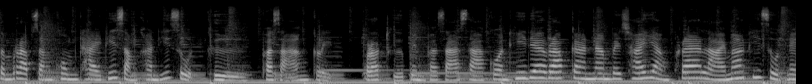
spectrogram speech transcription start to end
สำหรับสังคมไทยที่สำคัญที่สุดคือ ภาษาอังกฤษ เพราะถือเป็นภาษาสากลที่ได้รับการนำไปใช้อย่างแพร่หลายมากที่สุดใน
